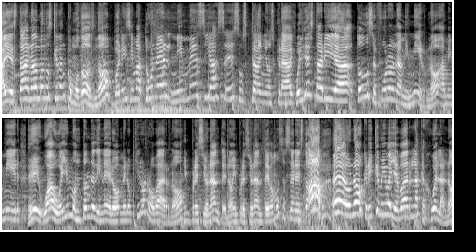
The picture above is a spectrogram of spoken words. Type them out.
Ahí está, nada más nos quedan como dos, ¿no? Buenísima, túnel Ni Messi hace esos caños, crack Pues ya estaría Todos se fueron a mimir, ¿no? A mimir ¡Ey, wow! Hay un montón de dinero Me lo quiero robar, ¿no? Impresionante, ¿no? Impresionante Vamos a hacer esto ¡Ah! ¡Eh! No, creí que me iba a llevar la cajuela, ¿no?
